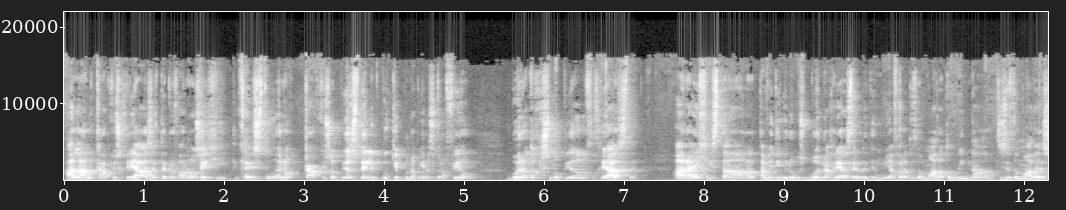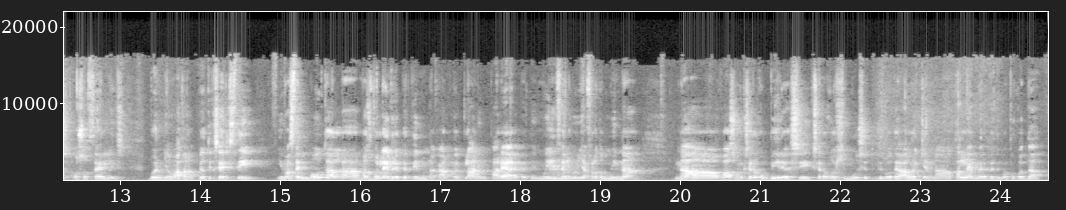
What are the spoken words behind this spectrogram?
Αλλά αν κάποιος χρειάζεται, προφανώς έχει τη θέση του, ενώ κάποιος ο οποίος θέλει που και που να πηγαίνει στο γραφείο, μπορεί να το χρησιμοποιεί όταν αυτό χρειάζεται. Άρα έχει τα, τα meeting rooms που μπορεί να χρειάζεται, ρε παιδί μου, μια φορά τη βδομάδα, το μήνα, τις δύο εβδομάδες, όσο θέλεις. Μπορεί μια ομάδα να πει ότι ξέρεις τι, είμαστε remote, αλλά μας βολεύει, ρε παιδί μου, να κάνουμε planning παρέα, ρε παιδί μου, ή θέλουμε μια φορά το μήνα να βάζουμε ξέρω εγώ μπύρες ή ξέρω εγώ χυμούς ή οτιδήποτε άλλο και να τα λέμε ρε παιδί μου από κοντά.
